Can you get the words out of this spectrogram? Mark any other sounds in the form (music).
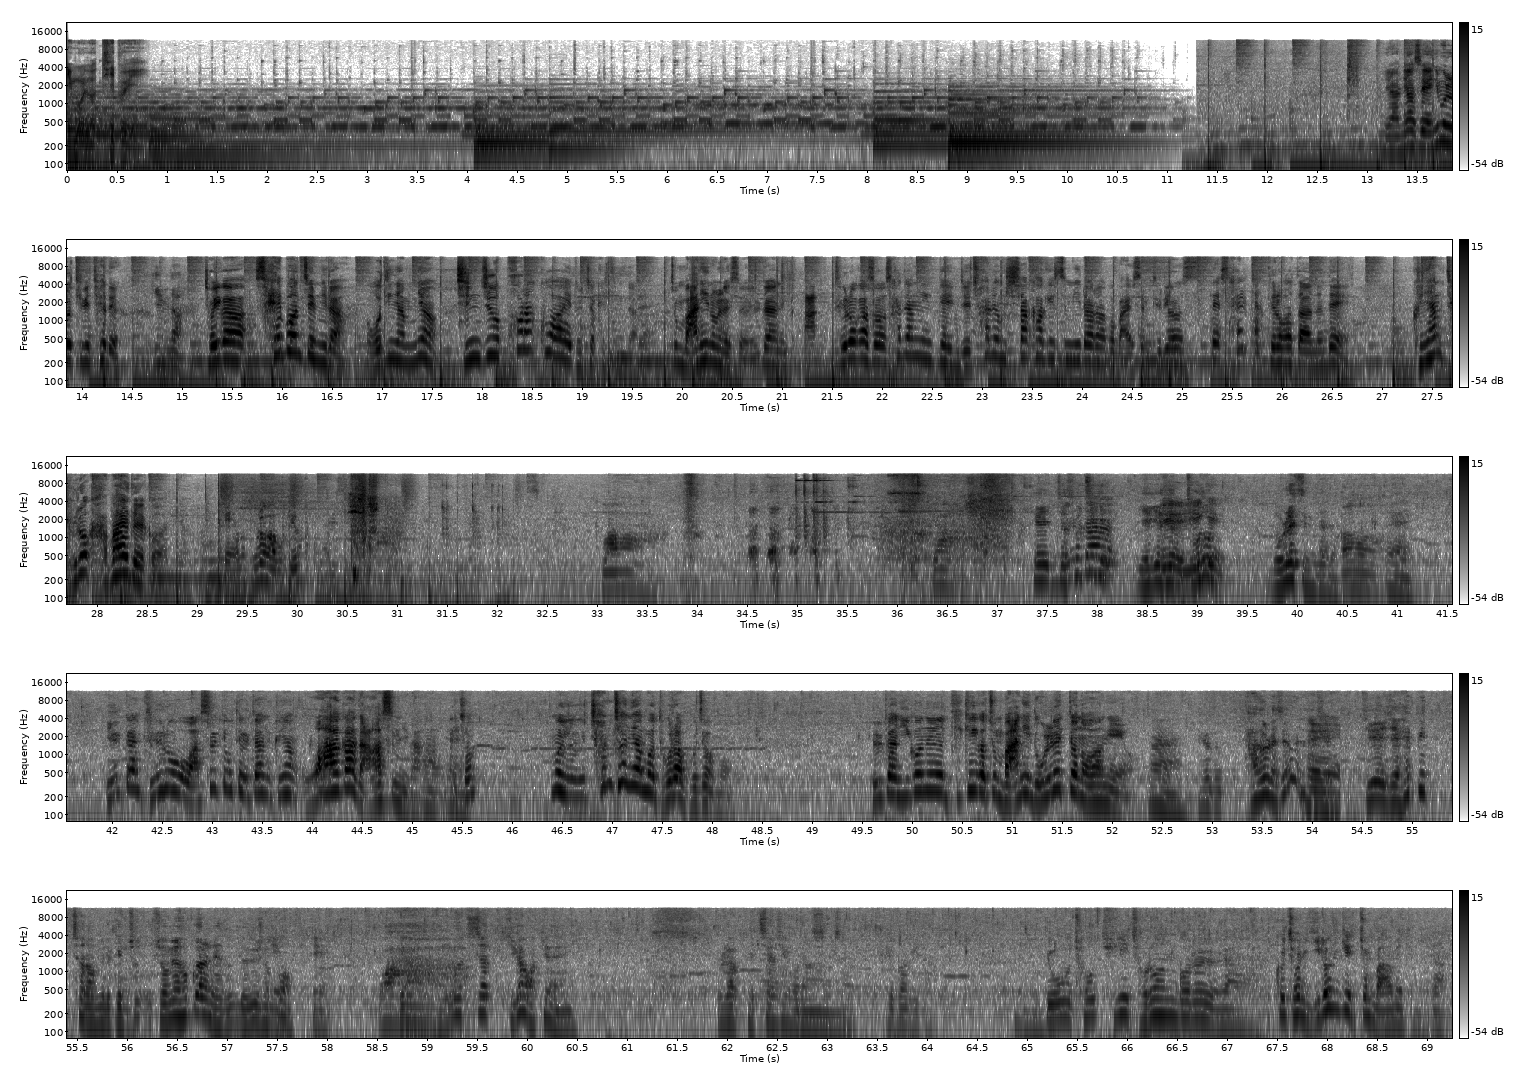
애니몰로 TV 예, 안녕하세요. 애니멀로 TV 테드. 입니다. 저희가 세 번째입니다. 어디냐면요. 진주 퍼라코아에 도착했습니다. 좀 많이 놀랐어요. 일단 아, 들어가서 사장님께 이제 촬영 시작하겠습니다라고 말씀드렸을 때 살짝 들어갔다 왔는데 그냥 들어가 봐야 될 것 같아요 네 한번 들어가 볼게요 와 야, 예, 저 솔직히 일단- 얘기해서 예, 저도 이게 놀랬습니다. 저. 어, 예. 일단 들어왔을 때부터 일단 그냥 와가 나왔습니다. 아, 예. 그렇죠? 뭐 천천히 한번 돌아보죠, 뭐. 일단 이거는 DK가 좀 많이 놀랬던 어항이에요. 예. 그래도 다 놀랐어요. 사실. 예. 뒤에 이제 햇빛처럼 이렇게 조, 조명 효과를 내서 넣으셨고, 예. 와, 야. 이거 진짜 기가 막히네. 블락 배치하신 거랑. 진짜 대박이다. 요 저 뒤에 저런 거를 야, 그 저는 이런 게 좀 마음에 듭니다.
